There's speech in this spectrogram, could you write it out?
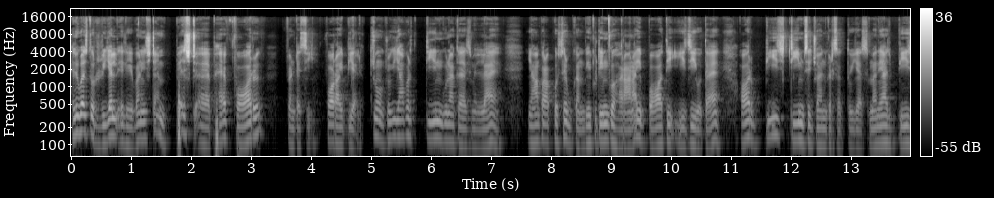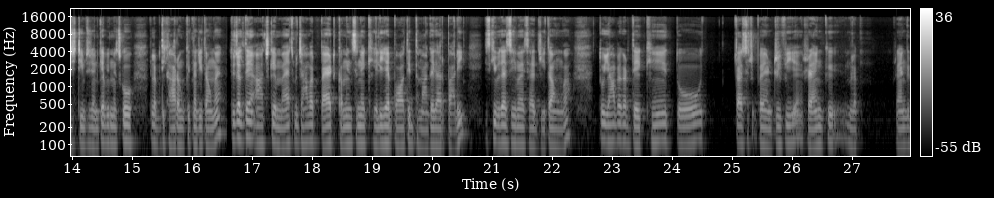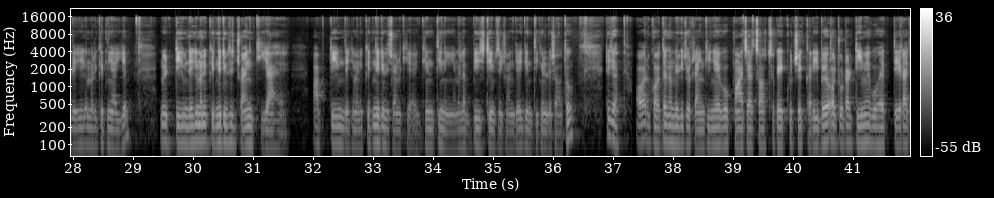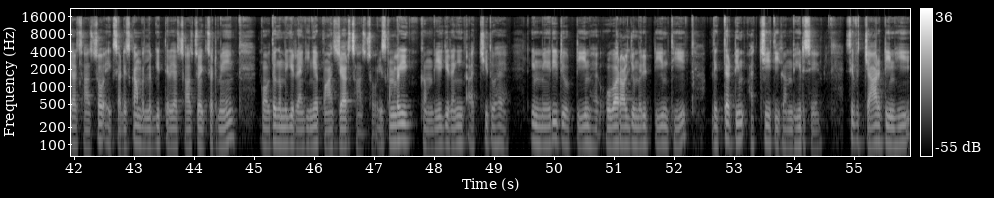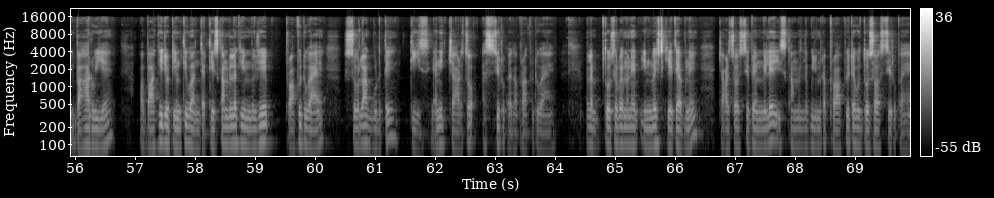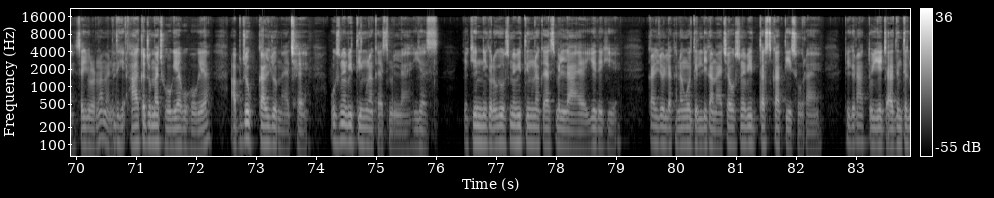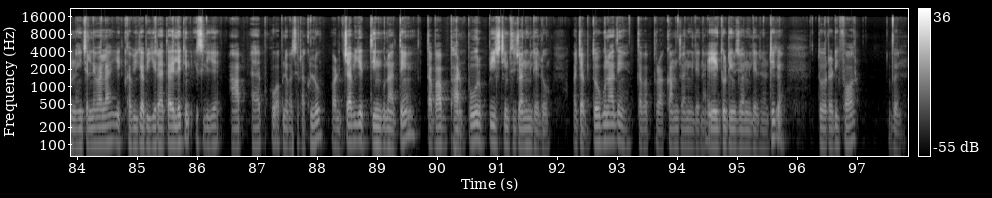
Hello guys तो Real Eleven इस time best app है फॉर फैंटेसी फॉर आईपीएल क्यों? क्योंकि यहाँ पर तीन गुना कैश मिल रहा है। यहाँ पर आपको सिर्फ़ गंभीर की टीम को हराना ये बहुत ही इजी होता है। और 20 टीम से ज्वाइन कर सकते हो। यस मैंने आज 20 टीम से ज्वाइन किया। अभी मैं इसको मतलब दिखा रहा हूँ कितना जीता हूँ मैं। तो चलते हैं आज के मैच में जहाँ पर पैट कमिंस ने खेली है बहुत ही धमाकेदार पारी। इसकी वजह से ही मैं शायद जीता हूँ तो यहाँ पर अगर देखें तो दस रुपये एंट्री फ़ी है। रैंक मतलब रैंक देखिएगा, मेरी कितनी आई है? मेरी टीम देखिए, मैंने कितनी टीम से ज्वाइन किया है? आप टीम देखिए, मैंने कितनी टीम से ज्वाइन किया है? गिनती नहीं है मतलब बीस टीम से ज्वाइन किया है, गिनती गिन लो चाहो तो। ठीक है? और गौतम गंभीर की जो रैंकिंग है, वो पाँच हज़ार सात सौ के कुछ करीब है और टोटल टीम है, वो है तेरह हज़ार सात सौ इकसठ। इसका मतलब कि तेरह हज़ार सात सौ इकसठ में गौतम गंभीर की रैंकिंग है पाँच हज़ार सात सौ। इसका मतलब कि गंभीर की रैंकिंग अच्छी तो है, लेकिन मेरी जो टीम है ओवरऑल जो मेरी टीम थी, अधिकतर टीम अच्छी थी गंभीर से। सिर्फ़ चार टीम ही बाहर हुई है। और बाकी जो टीम थी वो अंदर थी। इसका मतलब कि मुझे प्रॉफिट हुआ है सोलह गुड़ते तीस, यानी चार सौ अस्सी रुपये का प्रॉफिट हुआ है। मतलब दो सौ रुपये मैंने इन्वेस्ट किए थे अपने, चार सौ अस्सी रुपये मिले, इसका मतलब कि जो मेरा प्रॉफिट है वो दो सौ अस्सी रुपये है। सही रहा ना मैंने? देखिए, आज का जो मैच हो गया, वो हो गया। अब जो कल जो मैच है, उसमें भी तीन गुना कैश मिल रहा है। यस यकीन नहीं करोगे, उसमें भी तीन गुना कैश मिल रहा है। ये देखिए, कल जो लखनऊ और दिल्ली का मैच है, उसमें भी दस का तीस हो रहा है। ठीक है ना? तो ये ज़्यादा दिन तक नहीं चलने वाला है, ये कभी कभी ही रहता है, लेकिन इसलिए आप ऐप को अपने पास रख लो और जब ये तीन गुना दें, तब आप भरपूर बीस टीम से ज्वाइनिंग ले लो और जब दो गुना दें, तब आप थोड़ा कम ज्वाइनिंग लेना, एक दो टीम से ज्वाइनिंग ले लेना, ठीक है? तो रेडी फॉर विन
